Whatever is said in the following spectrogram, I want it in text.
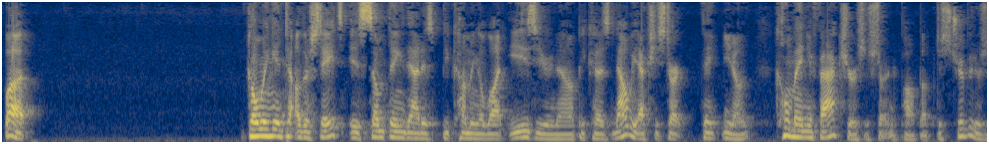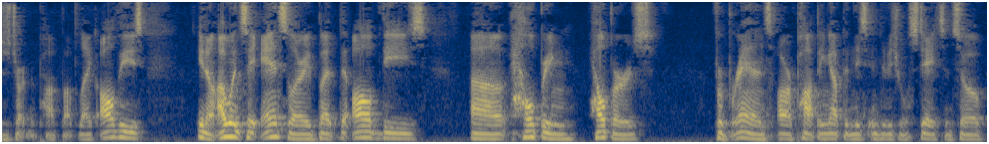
But going into other states is something that is becoming a lot easier now because now we actually start think, you know, co-manufacturers are starting to pop up, distributors are starting to pop up, like all these, you know, I wouldn't say ancillary, but the, all of these, uh, helping helpers for brands are popping up in these individual states. And so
